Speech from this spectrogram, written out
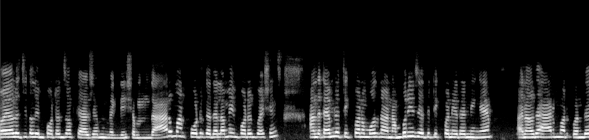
biological importance of calcium magnesium இந்த ஆரோ மார்க் போட்டிருக்கிறது எல்லாமே இம்பார்ட்டன்ட் கொஷின்ஸ் அந்த டைமில் டிக் பண்ணும்போது நான் நம்பரையும் சேர்த்து டிக் பண்ணிடுறேன் நீங்கள் அதனால தான் ஆரோ மார்க் வந்து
